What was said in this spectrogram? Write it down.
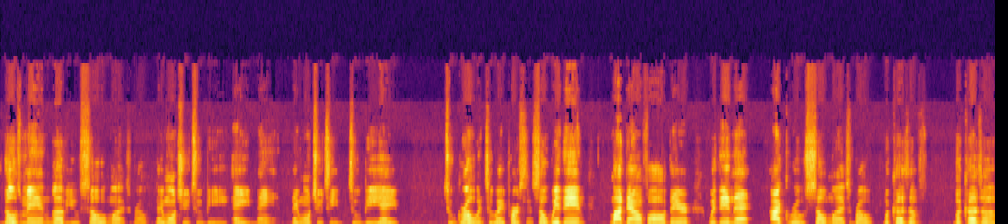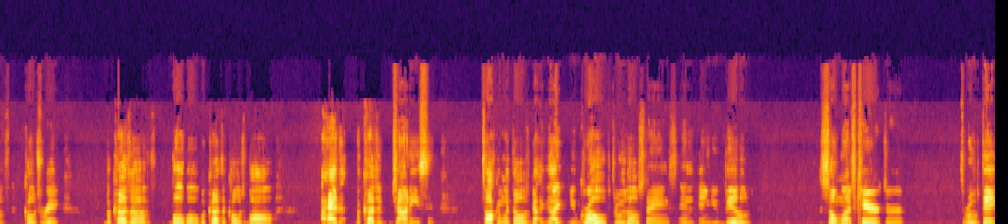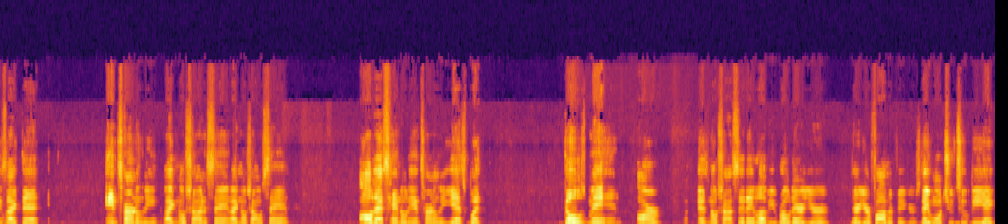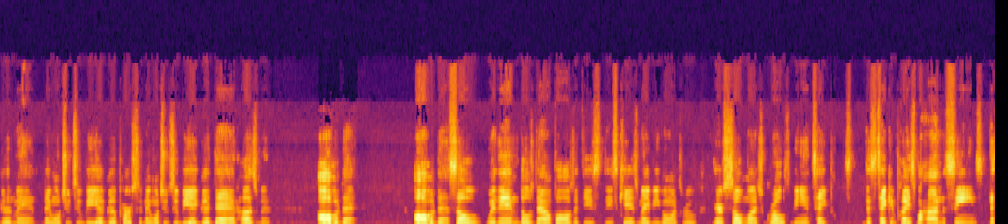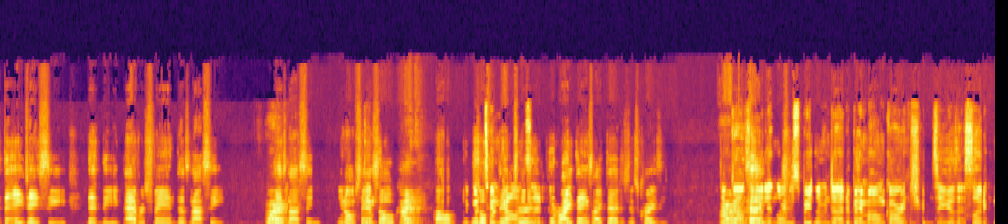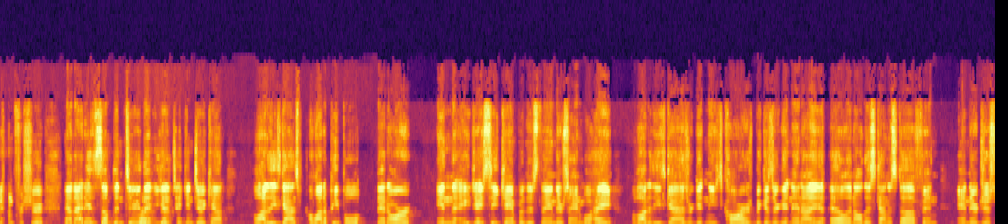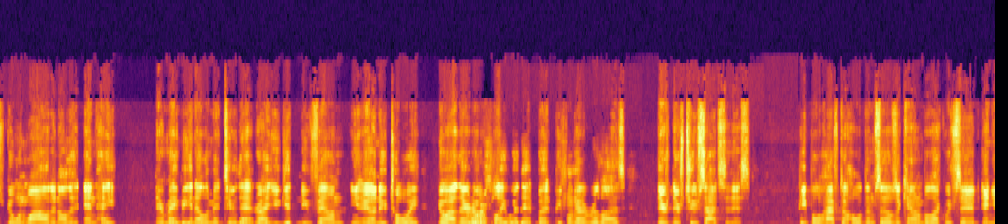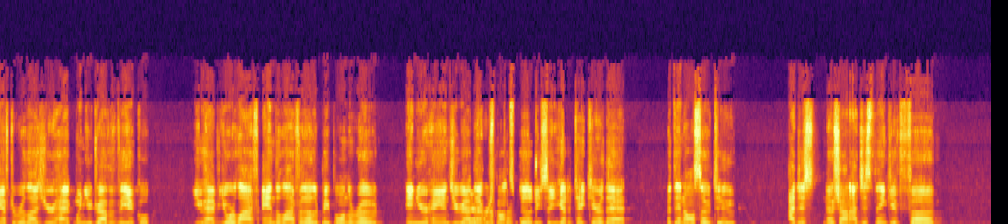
Those men love you so much, bro. They want you to be a man. They want you to to be a to grow into a person. So within my downfall there, within that, I grew so much, bro, because of because of Coach Richt, because of Bobo, because of Coach Ball. I had because of John Eason, talking with those guys. Like you grow through those things and and you build so much character through things like that internally. Like Knowshon is saying, like Knowshon was saying, all that's handled internally, yes, but those men are as Knowshon said, they love you, bro. They're your they're your father figures. They want you to be a good man. They want you to be a good person. They want you to be a good dad, husband, all of that. All of that. So within those downfalls that these these kids may be going through, there's so much growth being take that's taking place behind the scenes that the AJC that the average fan does not see. Right. Does not see. You know what I'm saying? Tim, so um so for them to, to write things like that is just crazy. Tim right. Collins said, I didn't learn the speed limit until I had to pay my own car insurance. And he goes, that slowed him down for sure. Now, that is something, too, that you got to take into account. A lot of these guys, a lot of people that are in the AJC camp of this thing, they're saying, well, hey, a lot of these guys are getting these cars because they're getting NIL and all this kind of stuff. And, and they're just going wild and all this. And hey, there may be an element to that, right? You get newfound a new toy, go out there to play with it, but people got to realize – there's there's two sides to this. People have to hold themselves accountable, like we've said, and you have to realize you're ha- when you drive a vehicle, you have your life and the life of the other people on the road in your hands. You have yeah, that responsibility, 100%. so you got to take care of that. But then also too, I just Knowshon. I just think if uh,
